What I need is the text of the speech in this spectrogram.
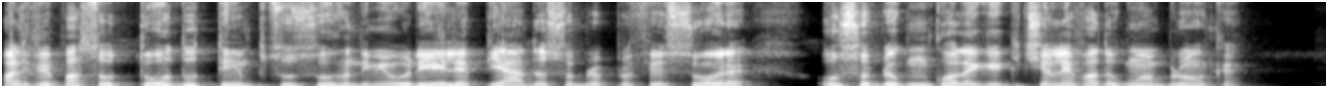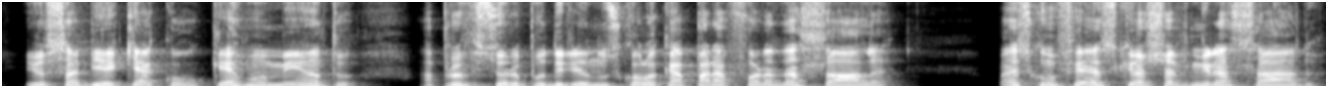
Oliver passou todo o tempo sussurrando em minha orelha piadas sobre a professora ou sobre algum colega que tinha levado alguma bronca. Eu sabia que a qualquer momento a professora poderia nos colocar para fora da sala mas confesso que eu achava engraçado.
